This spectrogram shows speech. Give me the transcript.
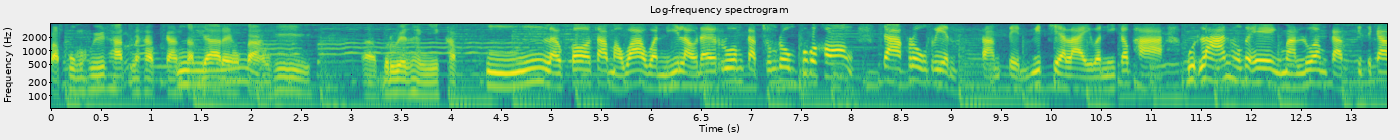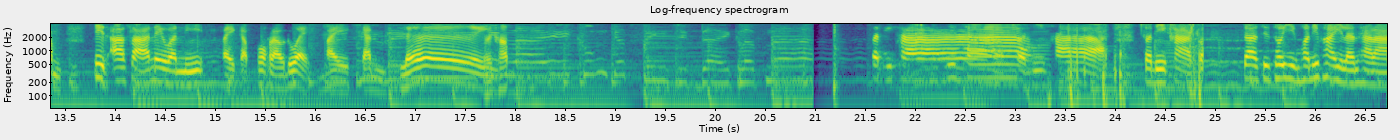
ปรับปรุงภูมิทัศน์นะครับ การตัดหญ้าอะไรต่างๆที่เอ่อบริเวณแห่งนี้ครับ อืมแล้วก็ทราบมาว่าวันนี้เราได้ร่วมกับชมรมผู้ปกครองจากโรงเรียนสามเสนวิทยาลัย วันนี้ก็พาบุตรหลานของตัวเองมาร่วมกับกิจกรรม จิตอาสาในวันนี้ไปกับพวกเราด้วยไปกันเลยนะครับสวัสดีค่ะ สวัสดีค่ะ สวัสดีค่ะ สวัสดีค่ะก็ จ่าสิบโทยิงพรนิพายิรันทารา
